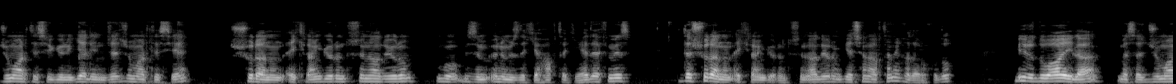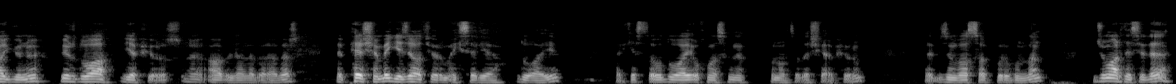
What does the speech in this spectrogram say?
cumartesi günü gelince cumartesiye şuranın ekran görüntüsünü alıyorum. Bu bizim önümüzdeki haftaki hedefimiz. Bir de şuranın ekran görüntüsünü alıyorum. Geçen hafta ne kadar okuduk? Bir duayla mesela cuma günü bir dua yapıyoruz e, abilerle beraber. Ve perşembe gece atıyorum ekseriye duayı. Herkes de o duayı okumasını bu noktada şey yapıyorum. E, bizim WhatsApp grubundan. Cumartesi de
